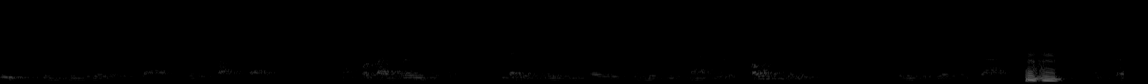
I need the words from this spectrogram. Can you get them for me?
eight in here really sticks out, where it talks about, uh, for by grace you have been saved through faith, and this is not your own doing; it is the gift of God. Mm-hmm. And so,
